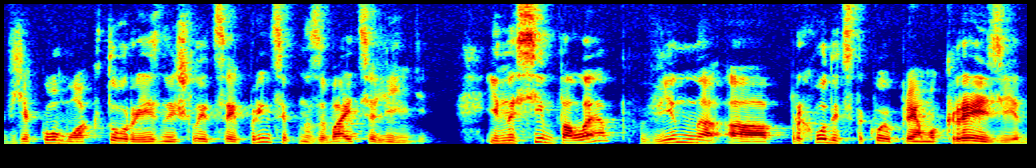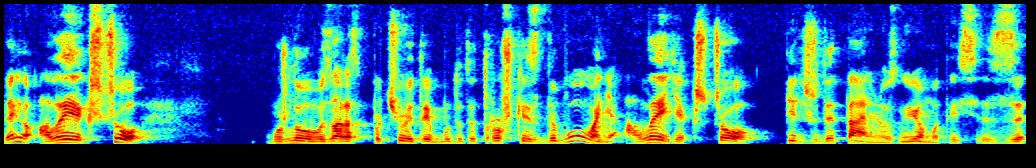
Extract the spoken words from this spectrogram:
в якому актори і знайшли цей принцип, називається Лінді. І Насім Талеб він а, приходить з такою прямо крейзі ідеєю, але якщо, можливо, ви зараз почуєте і будете трошки здивовані, але якщо більш детально ознайомитись з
